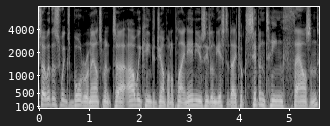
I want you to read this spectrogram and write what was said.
So, with this week's border announcement, uh, are we keen to jump on a plane? Air New Zealand yesterday took 17,000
